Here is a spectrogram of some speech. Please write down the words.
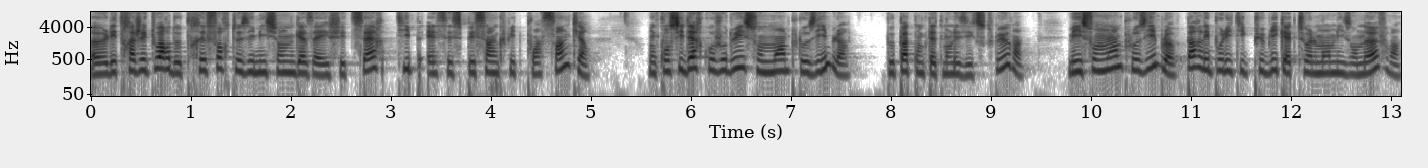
euh, les trajectoires de très fortes émissions de gaz à effet de serre, type SSP 5.8.5, on considère qu'aujourd'hui ils sont moins plausibles, on ne peut pas complètement les exclure, mais ils sont moins plausibles par les politiques publiques actuellement mises en œuvre,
